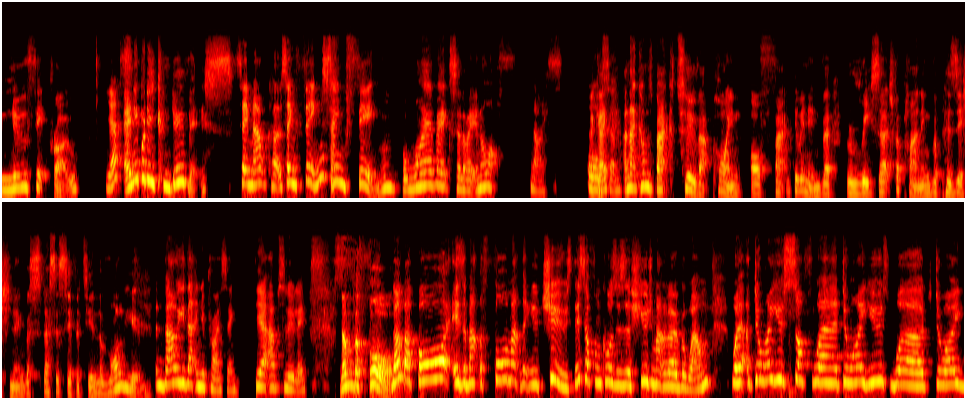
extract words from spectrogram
new Fit Pro? Yes. Anybody can do this, same outcome, same thing. same thing, but why are they accelerating off? Nice. Okay, and that comes back to that point of factoring in the the research, the planning, the positioning, the specificity, and the volume. And value that in your pricing. Yeah, absolutely. Number four. Number four is about the format that you choose. This often causes a huge amount of overwhelm. Where do I use software? Do I use Word? Do I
